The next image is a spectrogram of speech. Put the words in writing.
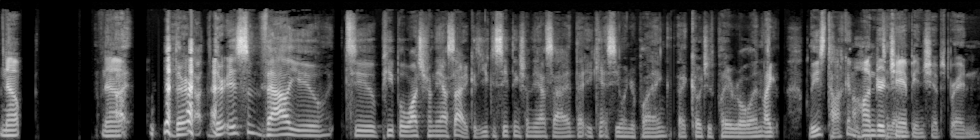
No, no. I, there, there is some value to people watching from the outside because you can see things from the outside that you can't see when you're playing. That coaches play a role in. Like Lee's talking. hundred championships, Braydon.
